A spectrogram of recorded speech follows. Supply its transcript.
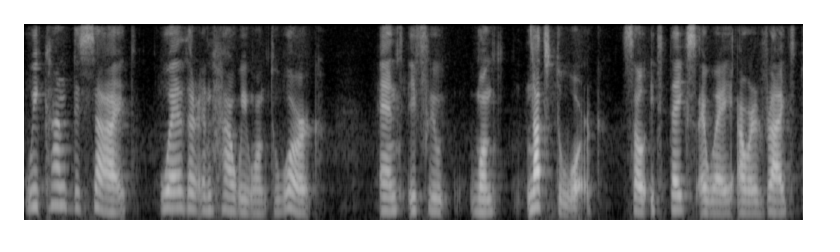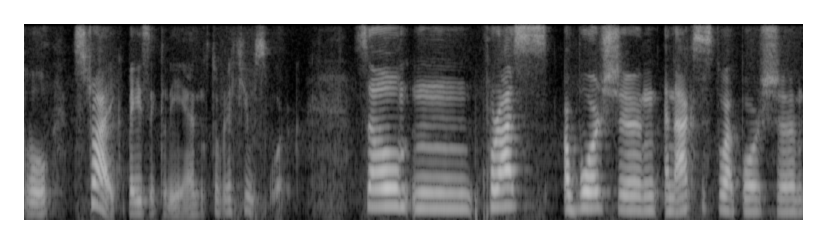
we can't decide whether and how we want to work and if we want not to work. So it takes away our right to strike, basically, and to refuse work. So um, for us, abortion and access to abortion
